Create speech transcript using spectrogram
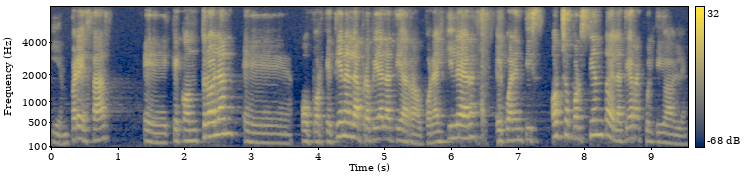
y empresas, que controlan o porque tienen la propiedad de la tierra o por alquiler, el 48% de la tierra es cultivable.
